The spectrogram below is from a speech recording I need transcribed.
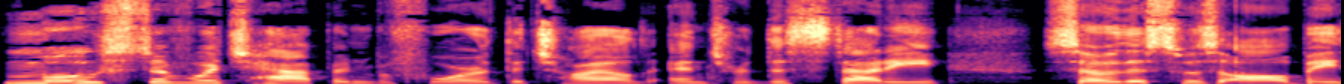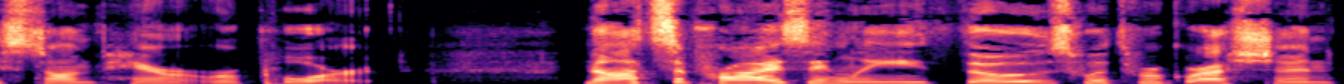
most of which happened before the child entered the study, so this was all based on parent report. Not surprisingly, those with regression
